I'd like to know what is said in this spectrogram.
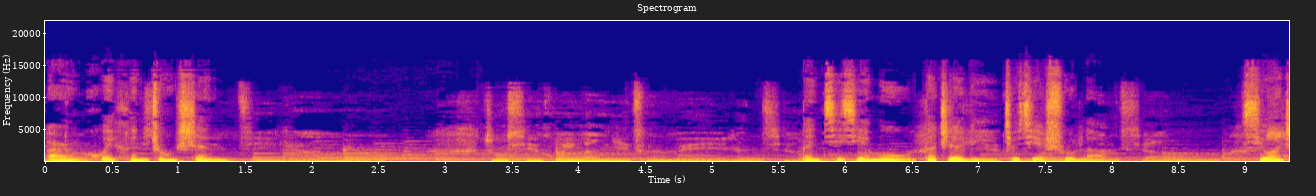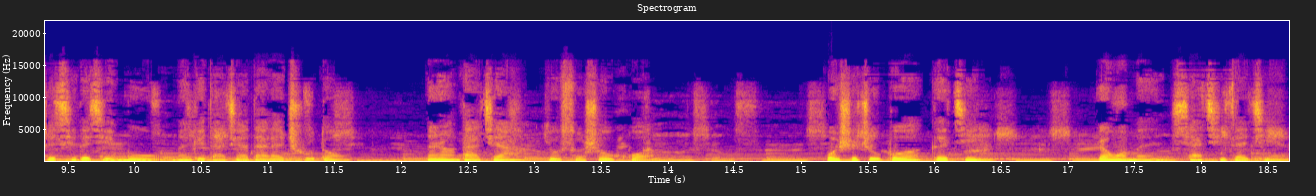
而悔恨终身。本期节目到这里就结束了，希望这期的节目能给大家带来触动，能让大家有所收获。我是主播歌静，让我们下期再见。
